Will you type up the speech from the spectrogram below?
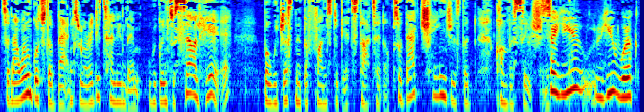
So now when we go to the banks, we're already telling them we're going to sell here, but we just need the funds to get started up. So that changes the conversation. So you, you work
